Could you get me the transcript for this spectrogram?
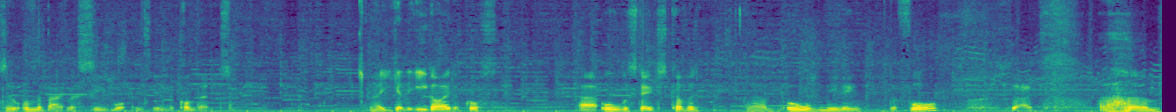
so on the back, let's see what is in the contents. Uh, you get the e-guide, of course. Uh, all the stages covered. Um, all meaning the four. So, um,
